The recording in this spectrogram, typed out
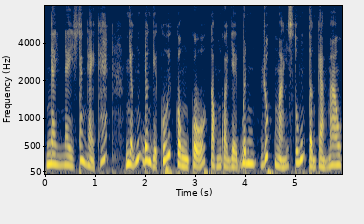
ngày này sang ngày khác, những đơn vị cuối cùng của Cộng hòa vệ binh rút mãi xuống tận Cà Mau.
